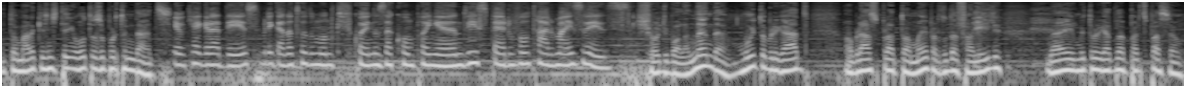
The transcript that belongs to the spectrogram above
e tomara que a gente tenha outras oportunidades. Eu que agradeço, obrigada a todo mundo que ficou aí nos acompanhando e espero voltar mais vezes. Show de bola. Nanda, muito obrigado. Um abraço para tua mãe, para toda a família. Né? E muito obrigado pela participação.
